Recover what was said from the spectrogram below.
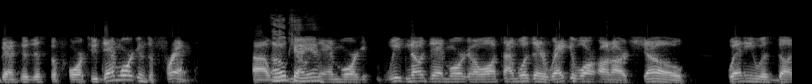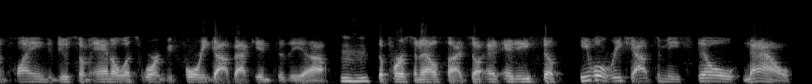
been through this before too. Dan Morgan's a friend. Uh, we've Okay, known yeah. Dan Morgan. We've known Dan Morgan a long time. Was a regular on our show when he was done playing to do some analyst work before he got back into the uh, Mm-hmm. the personnel side. So, and, and he still he will reach out to me still now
